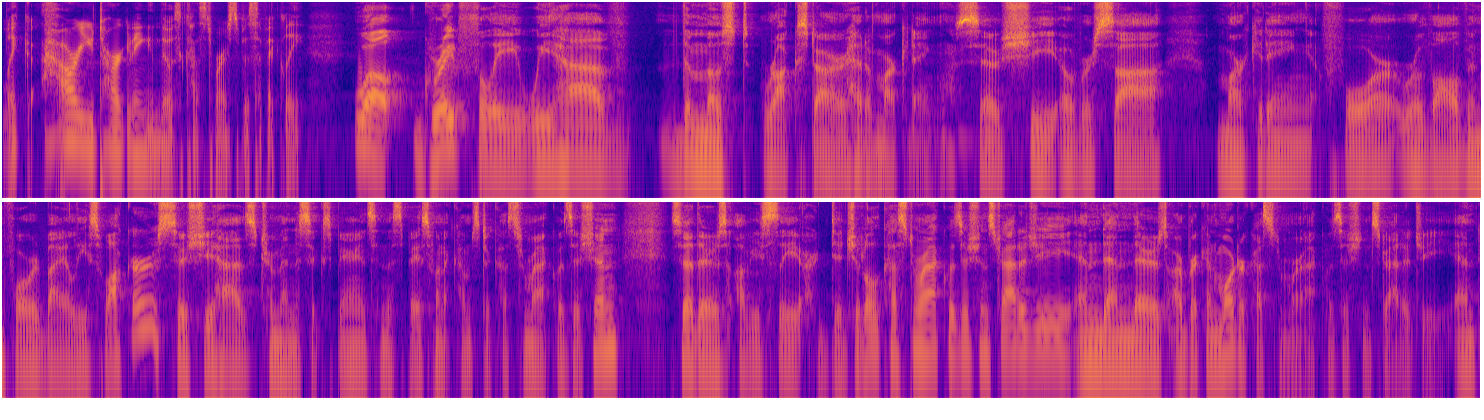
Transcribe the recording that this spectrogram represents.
like how are you targeting those customers specifically? Well, gratefully, we have the most rock star head of marketing. So she oversaw marketing for Revolve and Forward by Elyse Walker. So she has tremendous experience in the space when it comes to customer acquisition. So there's obviously our digital customer acquisition strategy, and then there's our brick and mortar customer acquisition strategy. And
